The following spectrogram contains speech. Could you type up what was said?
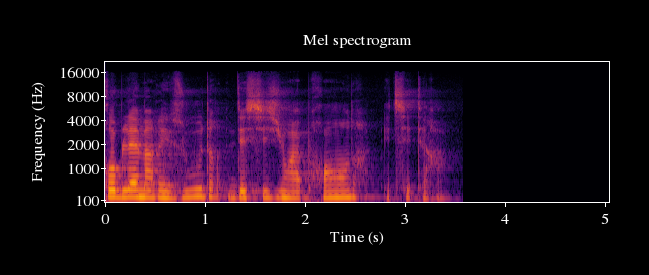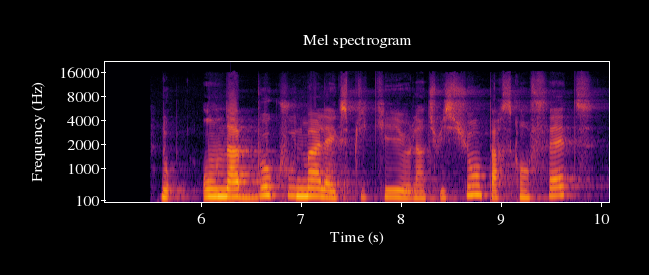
problèmes à résoudre, décisions à prendre, etc. Donc on a beaucoup de mal à expliquer euh, l'intuition parce qu'en fait,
